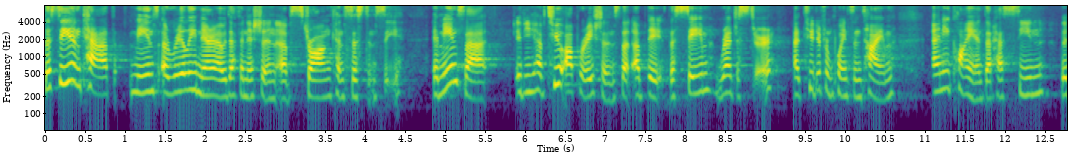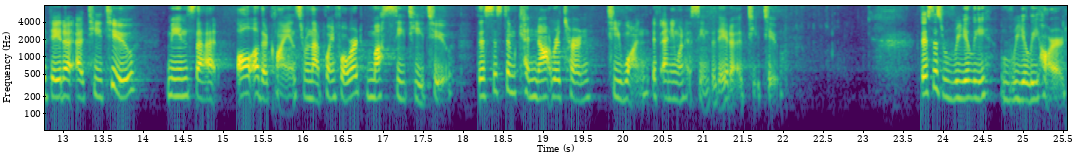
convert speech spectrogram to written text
the C in CAP means a really narrow definition of strong consistency. It means that if you have two operations that update the same register at two different points in time, any client that has seen the data at T2 means that all other clients from that point forward must see T2. The system cannot return T1 if anyone has seen the data at T2. This is really, really hard.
